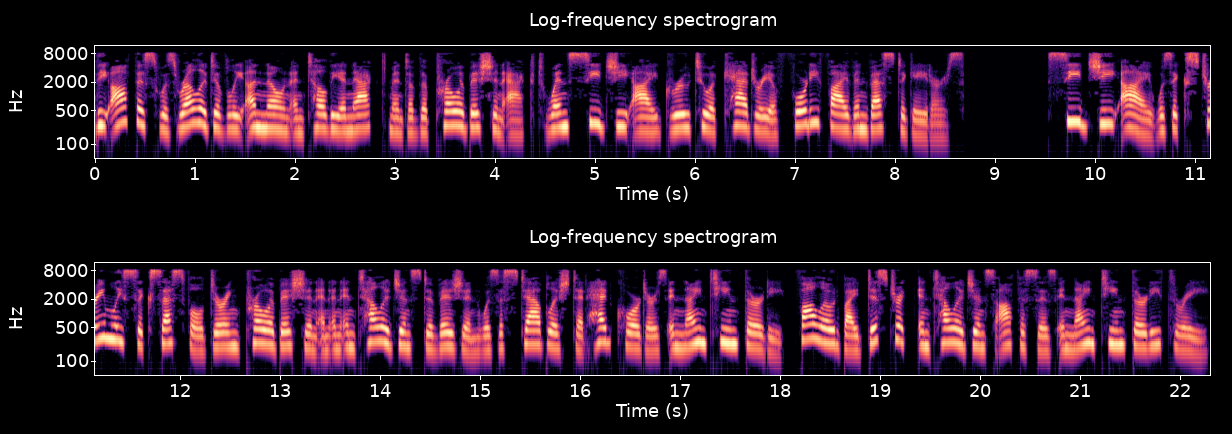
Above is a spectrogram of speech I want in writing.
The office was relatively unknown until the enactment of the Prohibition Act when CGI grew to a cadre of 45 investigators. CGI was extremely successful during Prohibition and an intelligence division was established at headquarters in 1930, followed by district intelligence offices in 1933.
